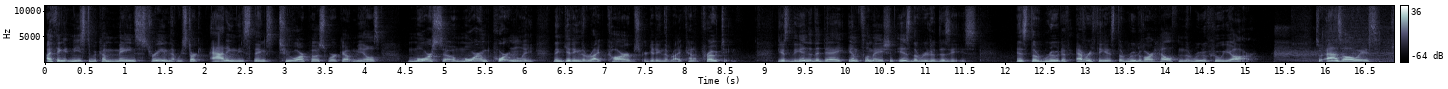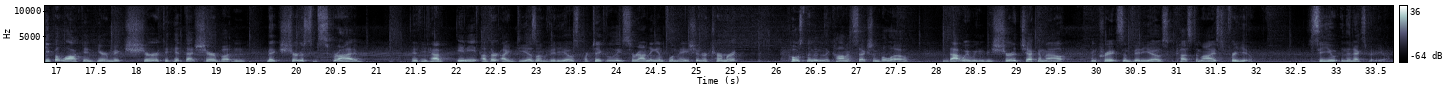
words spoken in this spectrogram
I think it needs to become mainstream that we start adding these things to our post workout meals more so, more importantly, than getting the right carbs or getting the right kind of protein. Because at the end of the day, inflammation is the root of disease. It's the root of everything. It's the root of our health and the root of who we are. So as always, keep it locked in here. Make sure to hit that share button. Make sure to subscribe. And if you have any other ideas on videos, particularly surrounding inflammation or turmeric, post them in the comment section below. That way we can be sure to check them out and create some videos customized for you. See you in the next video.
